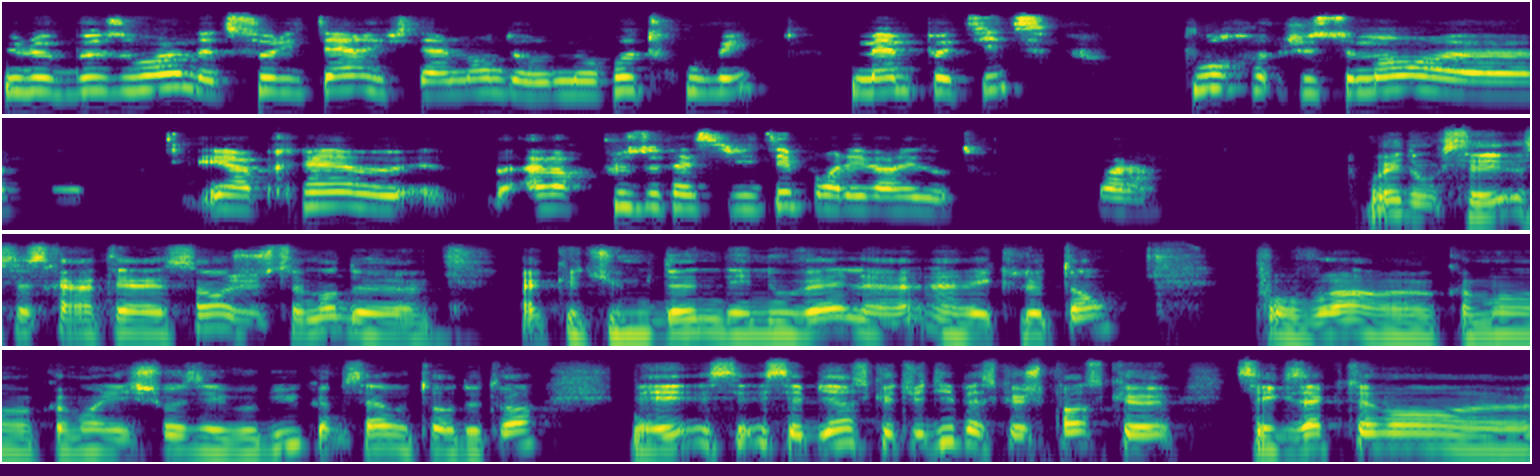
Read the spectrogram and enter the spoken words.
eu le besoin d'être solitaire et finalement de me retrouver, même petite, pour justement, euh, et après, euh, avoir plus de facilité pour aller vers les autres. Voilà. Oui, donc ce serait intéressant justement bah, que tu me donnes des nouvelles euh, avec le temps pour voir comment, comment les choses évoluent comme ça autour de toi. Mais c'est bien ce que tu dis parce que je pense que c'est exactement,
